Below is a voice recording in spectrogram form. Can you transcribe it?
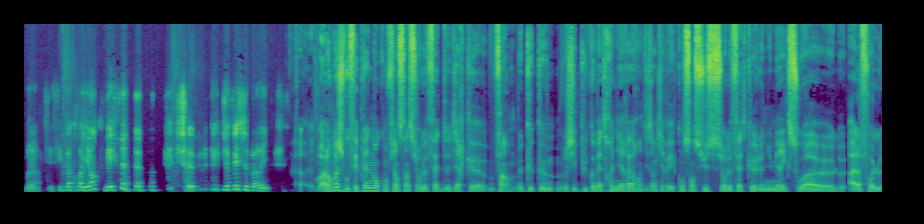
voilà, je suis pas croyante, mais je, fais ce pari. Euh, alors moi, je vous fais pleinement confiance hein, sur le fait de dire que, enfin, que, j'ai pu commettre une erreur en disant qu'il y avait consensus sur le fait que le numérique soit euh, à la fois le,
